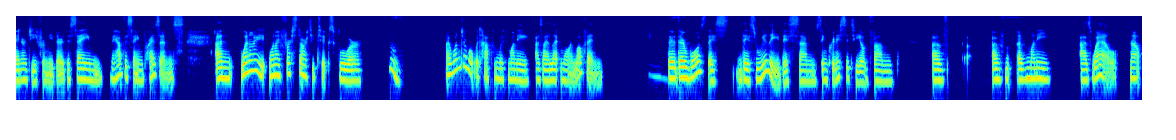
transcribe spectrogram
energy for me they're the same they have the same presence and when i when i first started to explore hmm i wonder what would happen with money as i let more love in. There there was this this really this um synchronicity of um of of of money as well. Now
